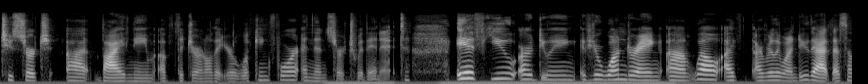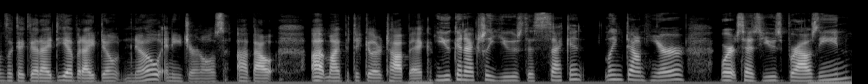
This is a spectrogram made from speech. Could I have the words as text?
to search uh, by name of the journal that you're looking for and then search within it. If you are doing, if you're wondering, um, well, I, I really want to do that, that sounds like a good idea, but I don't know any journals about uh, my particular topic, you can actually use this second link down here where it says use BrowZine.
